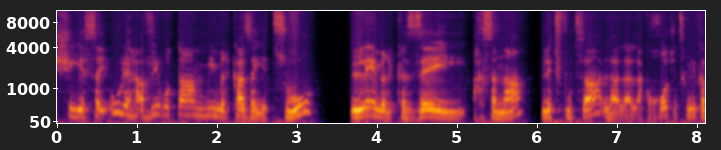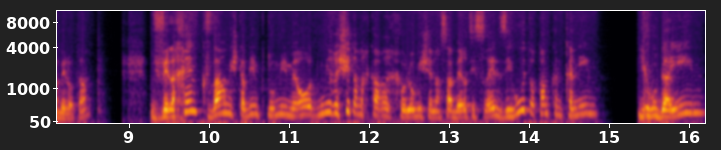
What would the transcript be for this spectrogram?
שיסייעו להעביר אותם ממרכז הייצור למרכזי אחסנה, לתפוצה, ללקוחות שצריכים לקבל אותם. ולכן כבר משלבים קדומים מאוד, מראשית המחקר הארכיאולוגי שנעשה בארץ ישראל, זיהו את אותם קנקנים יהודאיים,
